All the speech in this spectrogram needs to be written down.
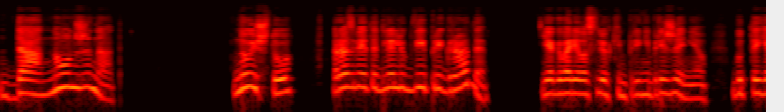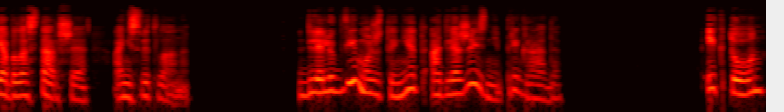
Да, но он женат. Ну и что? Разве это для любви преграда? Я говорила с легким пренебрежением, будто я была старшая, а не Светлана. Для любви, может, и нет, а для жизни — преграда. И кто он?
